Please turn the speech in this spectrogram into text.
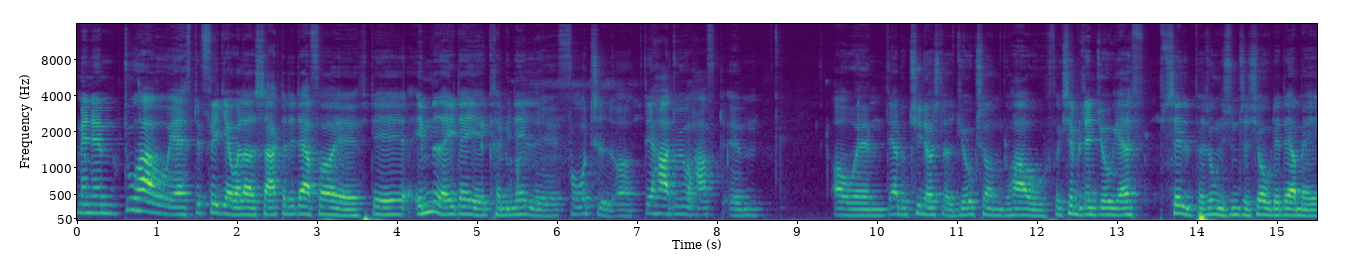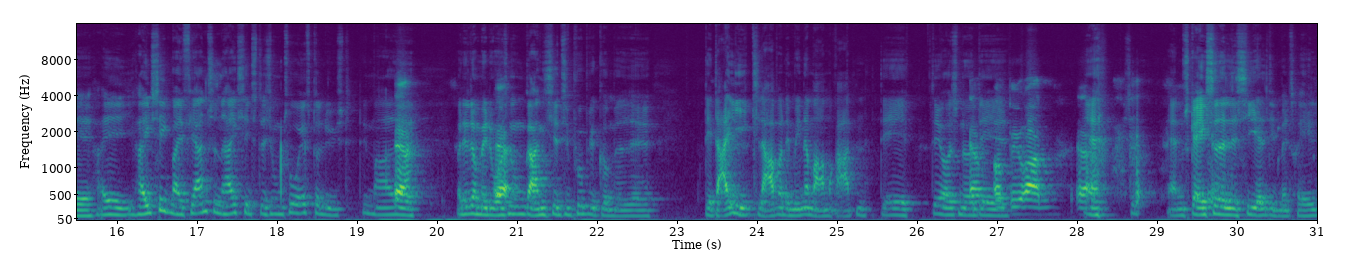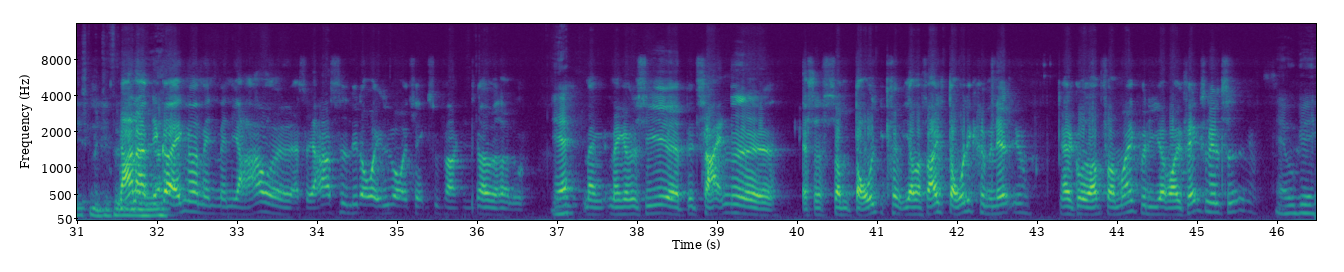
men øhm, du har jo, ja, det fik jeg jo allerede sagt, og det er derfor, øh, det emnet er i dag øh, kriminel øh, fortid, og det har du jo haft. Øhm, og øhm, det har du tit også lavet jokes om. Du har jo for eksempel den joke, jeg selv personligt synes er sjov, det der med, har I, har I ikke set mig i fjernsynet, har I ikke set Station 2 efterlyst? Det er meget... Ja. Øh, og det der med, at du Ja. også nogle gange siger til publikummet, øh, det er dejligt, I ikke klapper, det minder mig om retten. Det, det er også noget, Ja, det... om byretten. Ja. Ja, ja, nu skal jeg ikke sidde og sige alt dit materiale, det skal man selvfølgelig Nej, nej, det gør ikke noget, men, men jeg har jo, øh, altså jeg har siddet lidt over 11 år i fængsel faktisk, og hvad hedder nu. Ja, Man, man kan jo sige, at betegnet øh, altså, som dårlig krim- Jeg var faktisk dårlig kriminel jo. Jeg er gået op for mig, ikke? Fordi jeg røg i fængsel hele tiden. Ja, okay.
